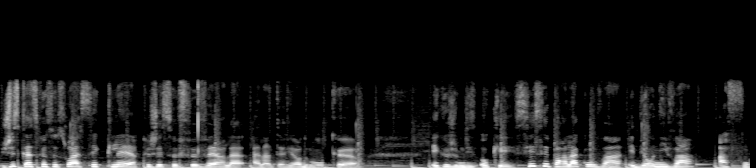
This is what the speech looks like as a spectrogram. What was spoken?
Jusqu'à ce que ce soit assez clair, que j'ai ce feu vert là, à l'intérieur de mon cœur et que je me dise, OK, si c'est par là qu'on va, eh bien, on y va à fond.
